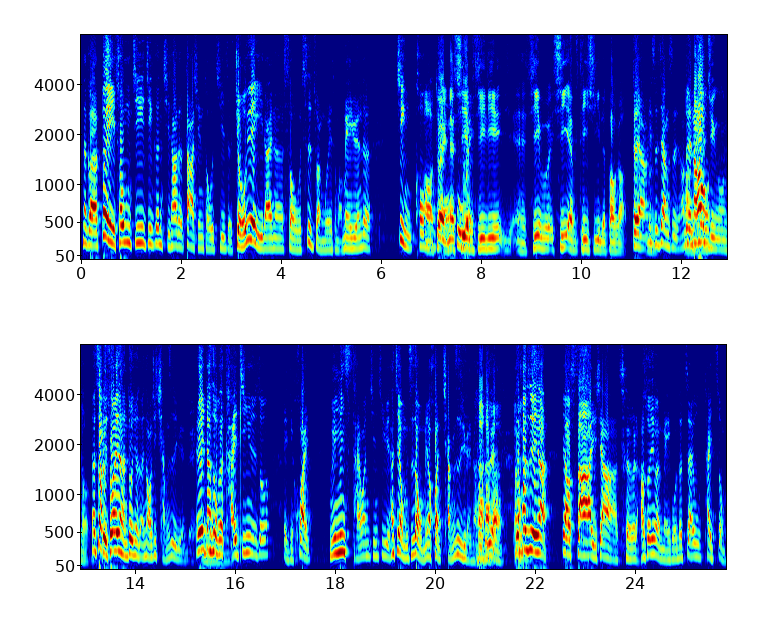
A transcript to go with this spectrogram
那个对冲基金跟其他的大型投机者，九月以来呢，首次转为什么美元的。净空哦，对，那 CFTD 呃，C F C F T C 的报告，对啊，也是这样子，对，然后净空头。那照理说，哎，很多人就说，那我去抢日元，哎，但是我们的台金院说，哎，你坏，明明是台湾经济院，他既然我们知道我们要换抢日元了，对不对？他说换日元啊，要刹一下车了。他说因为美国的债务太重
